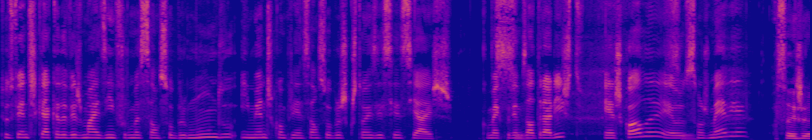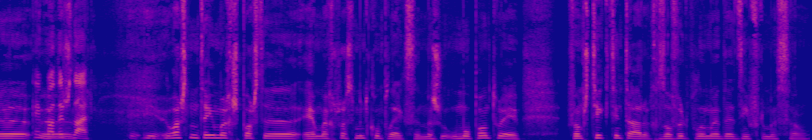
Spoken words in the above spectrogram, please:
Tu defendes que há cada vez mais informação sobre o mundo e menos compreensão sobre as questões essenciais. Como é que podemos Sim. alterar isto? É a escola? É, são os média? Ou seja, Quem pode eh, ajudar? Eu acho que não tem uma resposta, é uma resposta muito complexa, mas o meu ponto é: vamos ter que tentar resolver o problema da desinformação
